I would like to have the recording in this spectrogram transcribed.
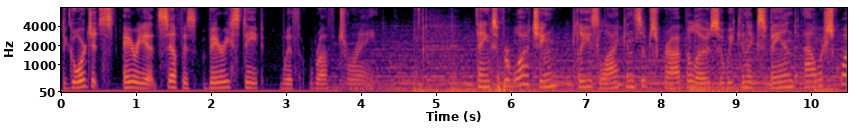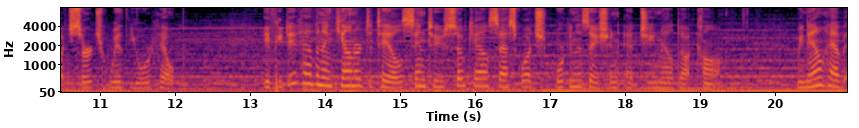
The gorge area itself is very steep with rough terrain. Thanks for watching. Please like and subscribe below so we can expand our Squatch search with your help. If you do have an encounter to tell, send to SoCal Sasquatch Organization at gmail.com. We now have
